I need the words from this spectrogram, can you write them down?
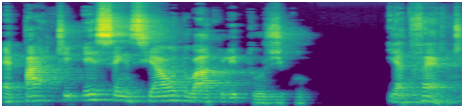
é parte essencial do ato litúrgico e adverte:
